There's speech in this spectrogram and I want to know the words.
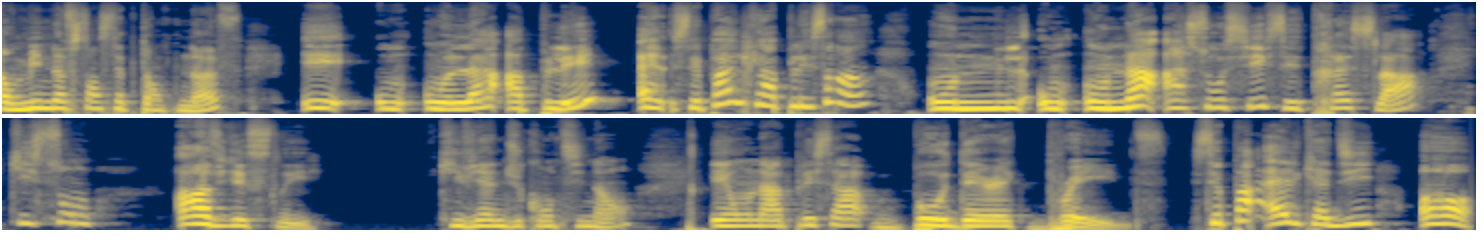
en 1979, et on, l'a appelée, c'est pas elle qui a appelé ça, hein, on, on, on a associé ces tresses-là, qui sont, obviously, qui viennent du continent, et on a appelé ça Bo Derek Braids. C'est pas elle qui a dit, oh,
